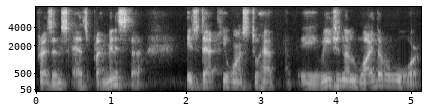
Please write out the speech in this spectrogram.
presence as prime minister is that he wants to have a regional wider war,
